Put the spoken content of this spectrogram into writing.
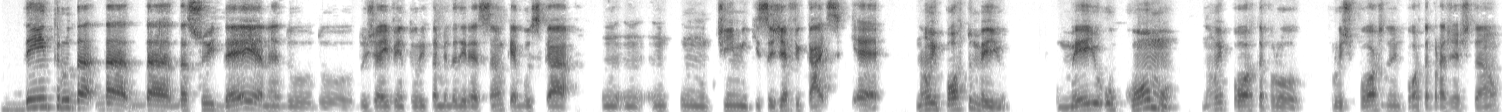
dentro da, da, da, da sua ideia, né, do, do, do, Jair Ventura e também da direção, que é buscar um, um, um time que seja eficaz, que é, não importa o meio. O meio, o como, não importa para o esporte, não importa para a gestão,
